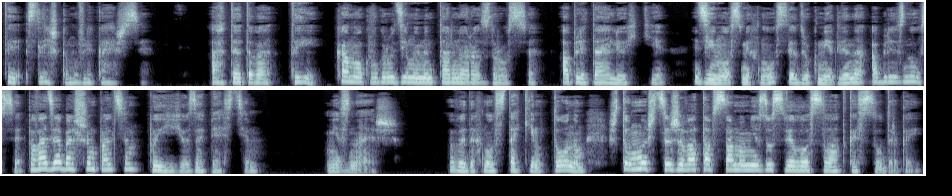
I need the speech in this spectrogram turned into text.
ты слишком увлекаешься». От этого «ты» комок в груди моментально разросся, оплетая легкие, Дима усмехнулся и вдруг медленно облизнулся, поводя большим пальцем по ее запястьям. «Не знаешь». Выдохнул с таким тоном, что мышцы живота в самом низу свело сладкой судорогой.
